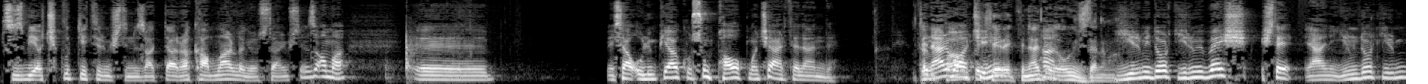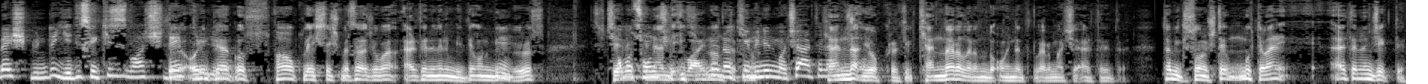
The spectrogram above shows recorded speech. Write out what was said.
siz bir açıklık getirmiştiniz. Hatta rakamlarla göstermiştiniz ama e, mesela Olympiakos'un PAOK maçı ertelendi. Çeyrek finalde de o yüzden ama. 24-25 işte yani 24-25 günde 7-8 maç denk geliyor. Olympiakos PAOK'la eşleşmesi acaba ertelenir miydi onu bilmiyoruz. Çeyrek Ama sonuç finalde itibariyle takımı rakibinin maçı ertelenmiş Kendi, yok rakip, kendi aralarında oynadıkları maçı erteledi. Tabii ki sonuçta muhtemelen ertelenecekti.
